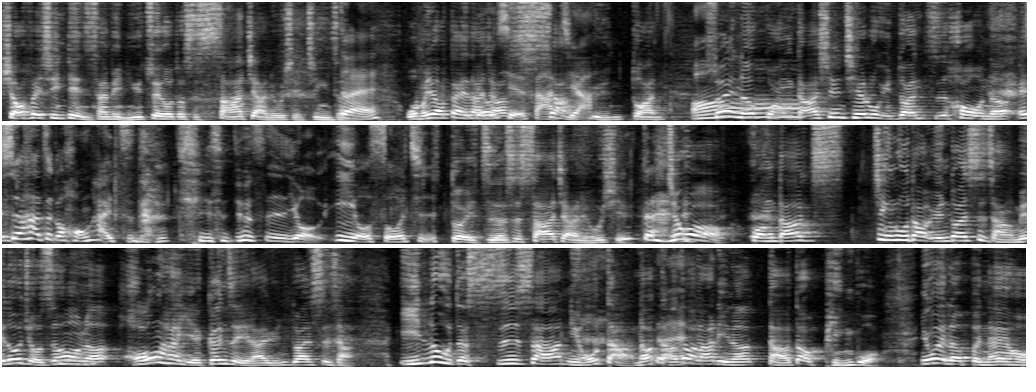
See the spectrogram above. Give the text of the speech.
消费性电子产品领域最后都是杀价流血竞争。对，我们要带大家上云端。所以呢，广达先切入云端之后呢，哎，所以它这个红海指的其实就是有意有所指。对，指的是杀价流血。对，结果广达进入到云端市场没多久之后呢，红海也跟着也来云端市场。一路的厮杀扭打，然后打到哪里呢？打到苹果，因为呢，本来哈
